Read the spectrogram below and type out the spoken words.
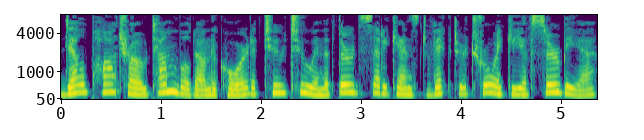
Del Potro tumbled on the court at 2-2 in the third set against Viktor Troicki of Serbia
